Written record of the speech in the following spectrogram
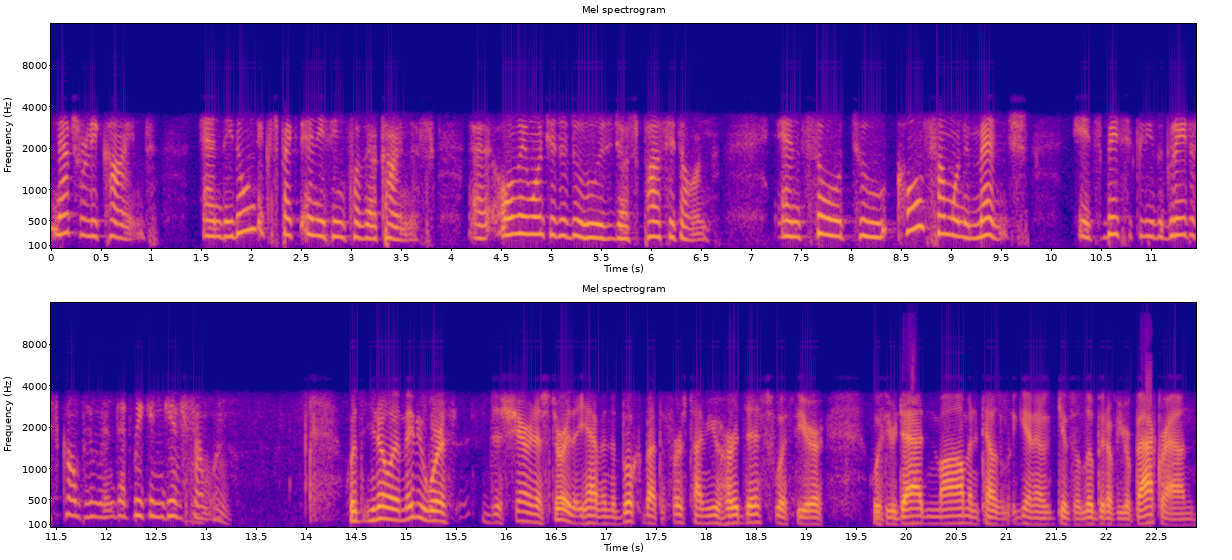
naturally kind, and they don't expect anything for their kindness. Uh, all they want you to do is just pass it on. And so to call someone a mensch, it's basically the greatest compliment that we can give someone. Well, you know, it may be worth just sharing a story that you have in the book about the first time you heard this with your with your dad and mom, and it tells you know gives a little bit of your background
